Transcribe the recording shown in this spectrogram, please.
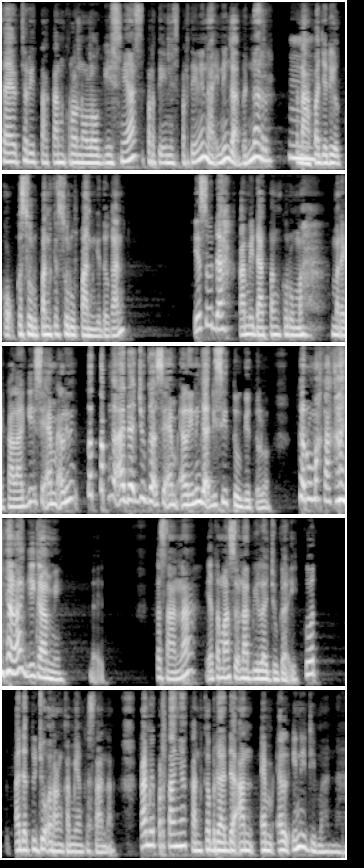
Saya ceritakan kronologisnya seperti ini seperti ini. Nah ini nggak benar. Hmm. Kenapa jadi kok kesurupan-kesurupan gitu kan? Ya sudah, kami datang ke rumah mereka lagi. Si ML ini tetap nggak ada juga. Si ML ini nggak di situ gitu loh. Ke rumah kakaknya lagi kami. Ke sana, ya termasuk Nabila juga ikut. Ada tujuh orang kami yang ke sana. Kami pertanyakan keberadaan ML ini di mana.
